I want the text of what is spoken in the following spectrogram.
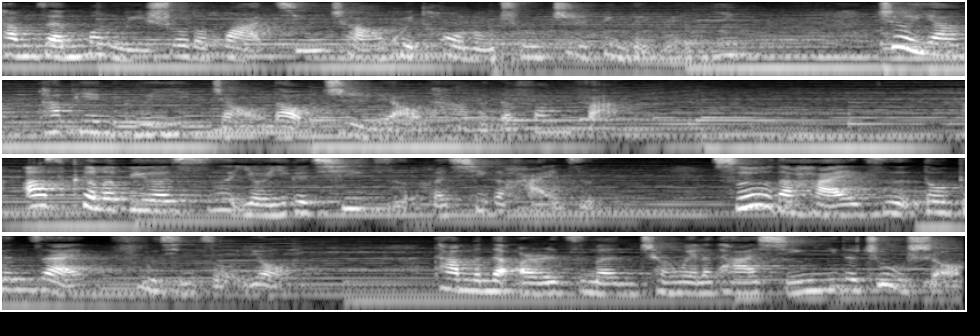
他们在梦里说的话经常会透露出治病的原因，这样他便可以找到治疗他们的方法。阿斯克勒庇俄斯有一个妻子和七个孩子，所有的孩子都跟在父亲左右，他们的儿子们成为了他行医的助手，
